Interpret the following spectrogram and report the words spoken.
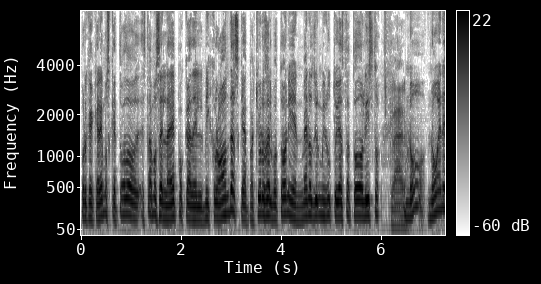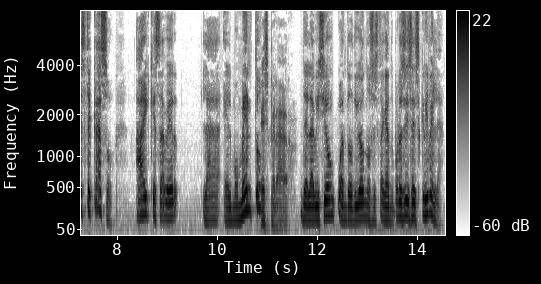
porque queremos que todo, estamos en la época del microondas, que apachuras el botón y en menos de un minuto ya está todo listo. Claro. No, no en este caso. Hay que saber la, el momento Esperar. de la visión cuando Dios nos está guiando. Por eso dice, escríbela.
